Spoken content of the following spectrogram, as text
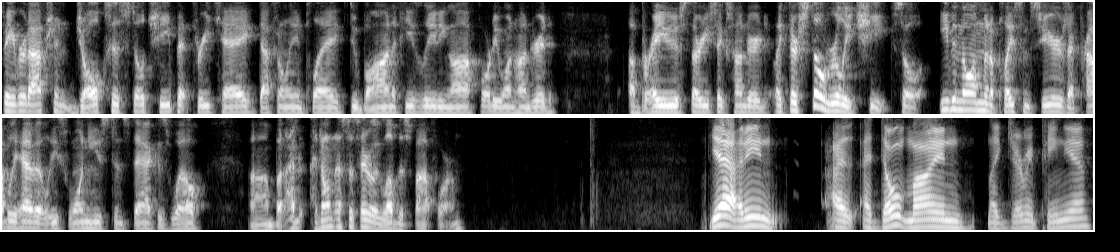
Favorite option. Julks is still cheap at 3K, definitely in play. Dubon, if he's leading off, 4,100. Abreu's 3,600. Like they're still really cheap. So even though I'm going to play some Sears, I probably have at least one Houston stack as well. Um, but I, I don't necessarily love the spot for him. Yeah, I mean, I I don't mind like Jeremy Pena.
